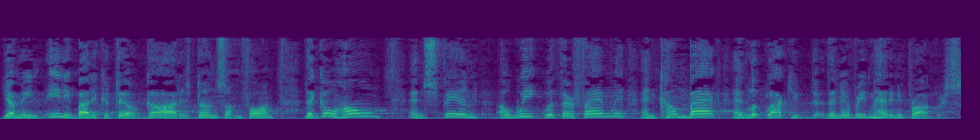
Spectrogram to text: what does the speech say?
Yeah, I mean, anybody could tell God has done something for them. They go home and spend a week with their family and come back and look like you, they never even had any progress.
